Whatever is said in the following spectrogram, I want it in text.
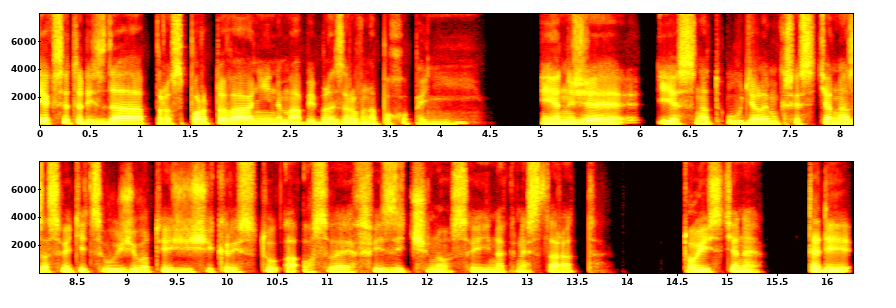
Jak se tedy zdá, pro sportování nemá Bible zrovna pochopení. Jenže je snad údělem křesťana zasvětit svůj život Ježíši Kristu a o své fyzično se jinak nestarat? To jistě ne. Tedy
